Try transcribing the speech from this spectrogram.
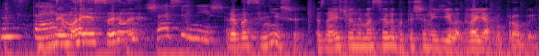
Ну, стрель. Немає сили? Ще сильніше. Треба сильніше. Знаєш, що нема сили, бо ти ще не їла. Давай я попробую.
